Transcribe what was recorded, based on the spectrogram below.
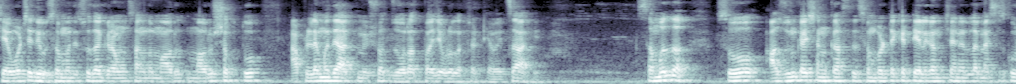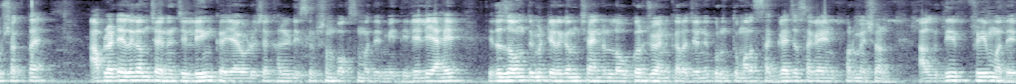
शेवटच्या दिवसामध्ये सुद्धा ग्राउंड चांगलं मारू मारू शकतो. आपल्यामध्ये आत्मविश्वास जोरात पाहिजे एवढं लक्षात ठेवायचं आहे. समजलं? सो अजून काही शंका असतील शंभर टक्के टेलिग्राम चॅनलला मेसेज करू शकताय. आपल्या टेलिग्राम चॅनलची लिंक या व्हिडिओच्या खाली डिस्क्रिप्शन बॉक्समध्ये मी दिलेली आहे. तिथं जाऊन तुम्ही टेलिग्राम चॅनल लवकर जॉईन करा जेणेकरून तुम्हाला सगळ्याच्या सगळ्या इन्फॉर्मेशन अगदी फ्रीमध्ये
